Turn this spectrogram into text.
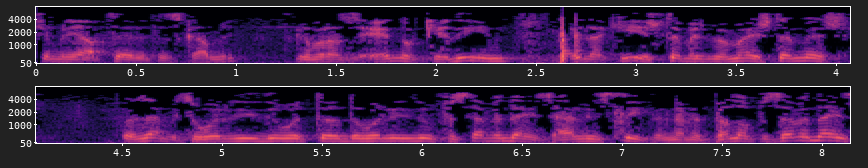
Shimini Atzeret is coming. The Gemara says, "En lo kelim elaki ishtemesh b'ma ishtemesh." What does that mean? So what did he do with the, what did he do for seven days? How did he sleep? He didn't have a pillow for seven days.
